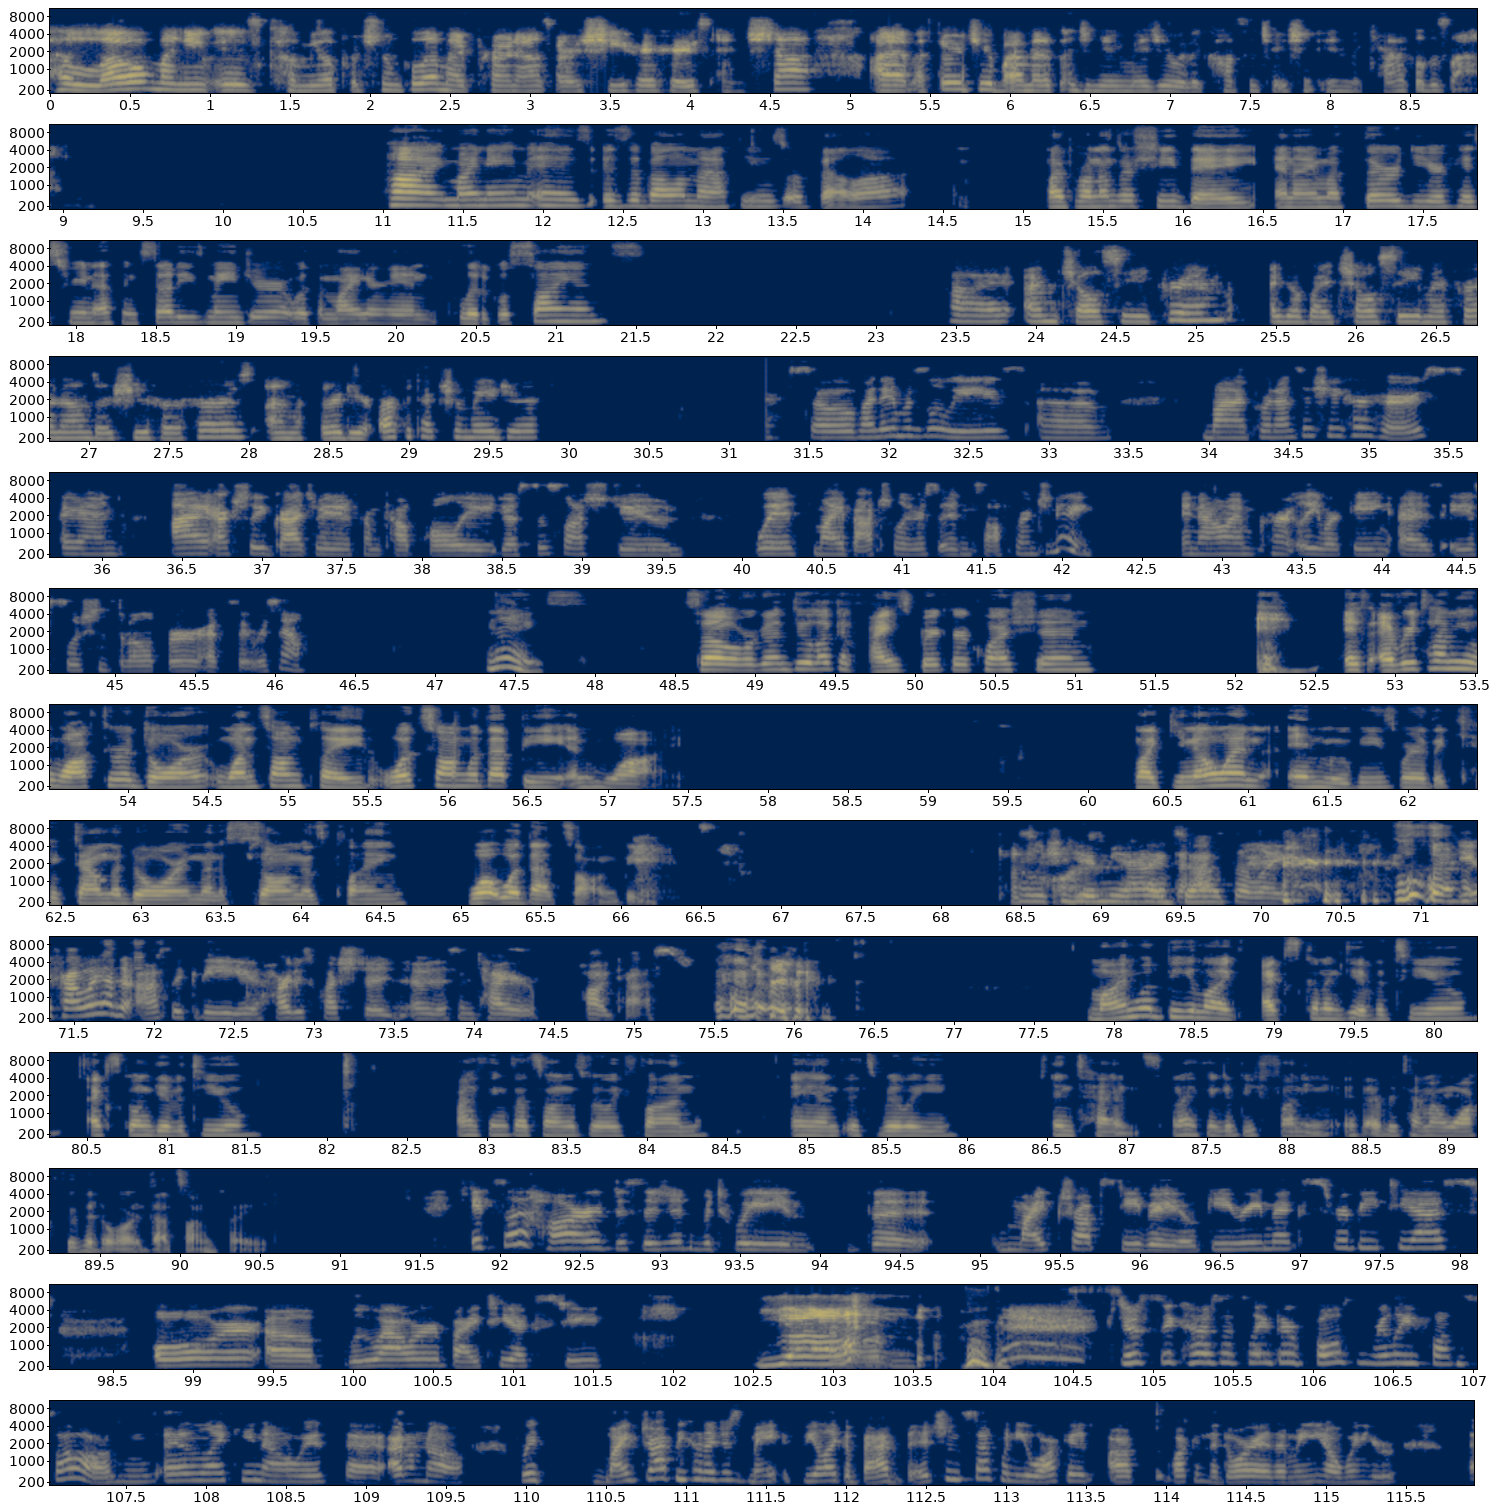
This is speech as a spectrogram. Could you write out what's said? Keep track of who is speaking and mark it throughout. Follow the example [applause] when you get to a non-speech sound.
Speaker 1: Hello, my name is Camille Prashungula. My pronouns are she, her, hers, and sha. I am a third year biomedical engineering major with a concentration in mechanical design.
Speaker 2: Hi, my name is Isabella Matthews or Bella. My pronouns are she, they, and I'm a third year history and ethnic studies major with a minor in political science.
Speaker 3: Hi, I'm Chelsea Krim. I go by Chelsea. My pronouns are she, her, hers. I'm a third year architecture major.
Speaker 4: So, my name is Louise. Um, my pronouns are she, her, hers. And I actually graduated from Cal Poly just this last June with my bachelor's in software engineering. And now I'm currently working as a solutions developer at ServiceNow.
Speaker 2: Nice. So, we're going to do like an icebreaker question. [clears throat] if every time you walk through a door, one song played, what song would that be and why? Like, you know, when in movies where they kick down the door and then a song is playing, what would that song be?
Speaker 3: That's I wish you gave me a heads up.
Speaker 4: The, like, you [laughs] probably had to ask like the hardest question of this entire podcast. [laughs] [laughs]
Speaker 2: Mine would be like X gonna give it to you. X gonna give it to you. I think that song is really fun and it's really intense. And I think it'd be funny if every time I walk through the door, that song played.
Speaker 4: It's a hard decision between the Mic Drop Steve Aoki remix for BTS or uh, Blue Hour by TXT.
Speaker 1: Yeah.
Speaker 4: Um, [laughs] just because it's like they're both really fun songs. And like, you know, with, uh, I don't know, with mic drop you kind of just make feel like a bad bitch and stuff when you walk in uh, walk in the door and then when you know when you're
